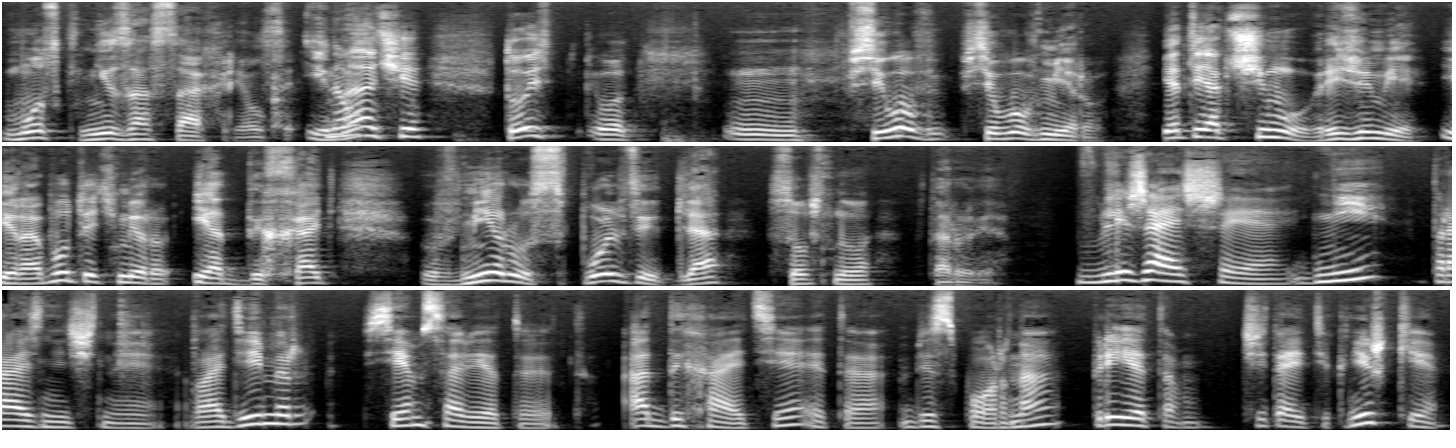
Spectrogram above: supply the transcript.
мозг не засахарился. Иначе, то есть, вот, всего, всего в меру. Это я к чему? Резюме. И работать в меру, и отдыхать в меру с пользой для собственного здоровья. В ближайшие дни праздничные Владимир всем советует. Отдыхайте, это бесспорно. При этом читайте книжки,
